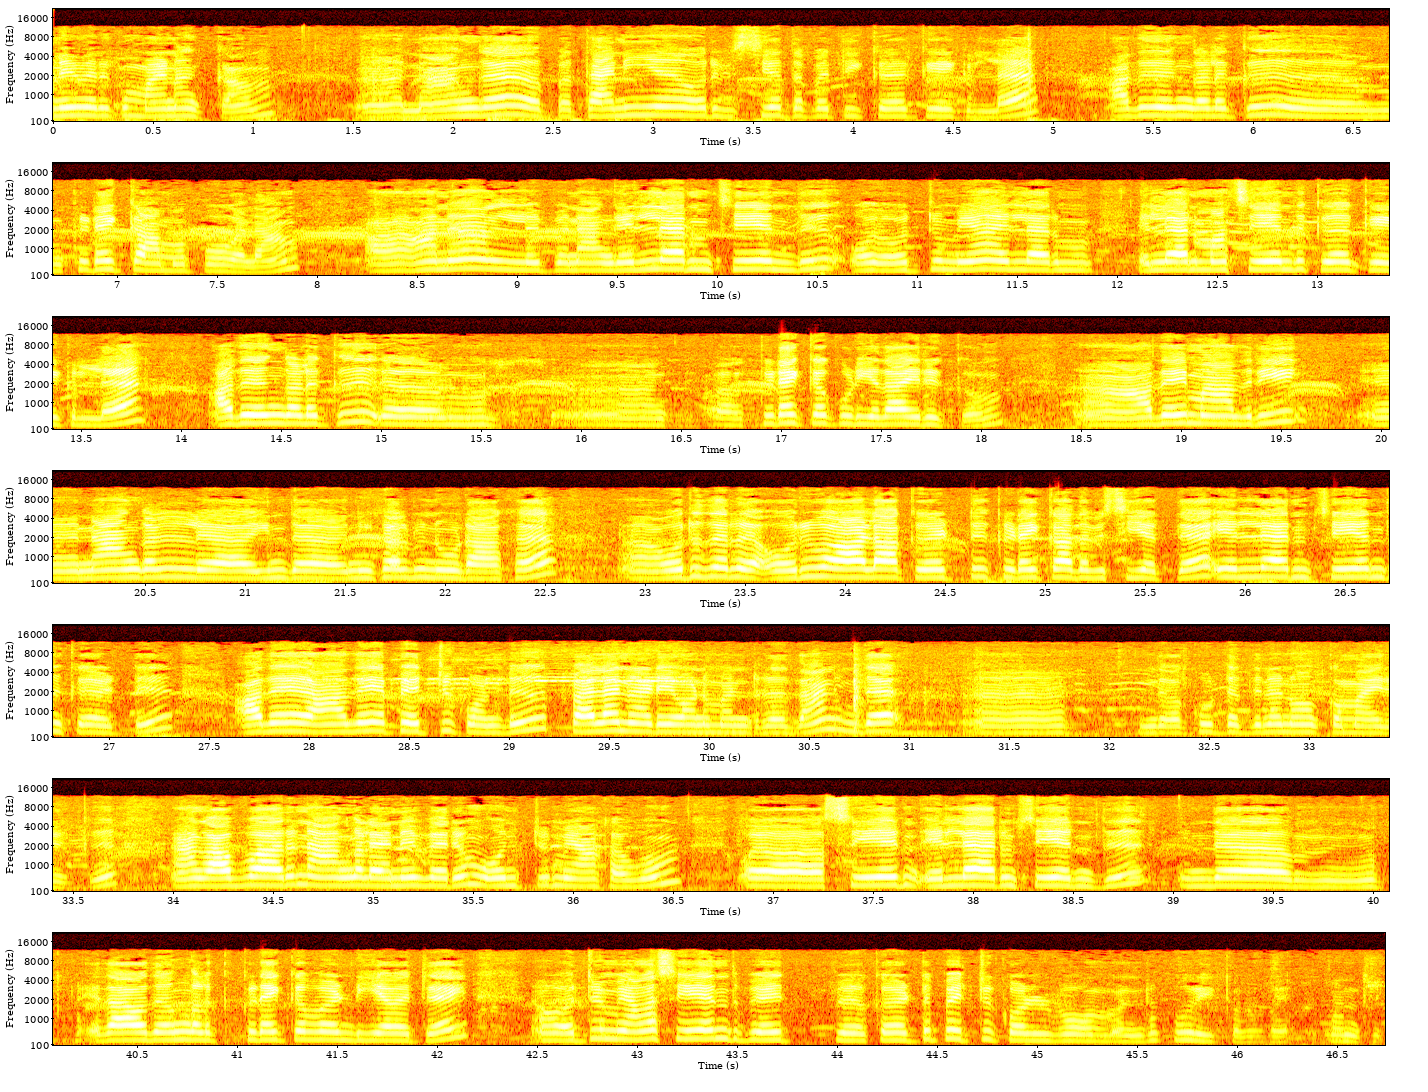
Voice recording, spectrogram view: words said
அனைவருக்கும் வணக்கம். நாங்கள் இப்போ தனியாக ஒரு விஷயத்தை பற்றி கே கேட்கல அது எங்களுக்கு கிடைக்காம போகலாம். ஆனால் இப்போ நாங்கள் எல்லாரும் சேர்ந்து ஒ- எல்லாரும் எல்லாருமா சேர்ந்து கே கேட்கல அது எங்களுக்கு கிடைக்கக்கூடியதாக இருக்கும். அதே மாதிரி நாங்கள் இந்த நிகழ்வினூடாக ஒரு தர ஒரு ஆளாக கேட்டு கிடைக்காத விஷயத்தை எல்லாரும் சேர்ந்து கேட்டு அதை அதை பெற்றுக்கொண்டு பலனடையணுமன்றது தான் இந்த இந்த கூட்டத்தில் நோக்கமாக இருக்குது நாங்கள் அவ்வாறு நாங்கள் அனைவரும் ஒற்றுமையாகவும் சேர்ந்து எல்லாரும் சேர்ந்து இந்த ஏதாவது எங்களுக்கு கிடைக்க வேண்டியவற்றை ஒற்றுமையாக சேர்ந்து கேட்டு பெற்றுக்கொள்வோம் என்று கூறிக்கொள்கிறேன். நன்றி.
